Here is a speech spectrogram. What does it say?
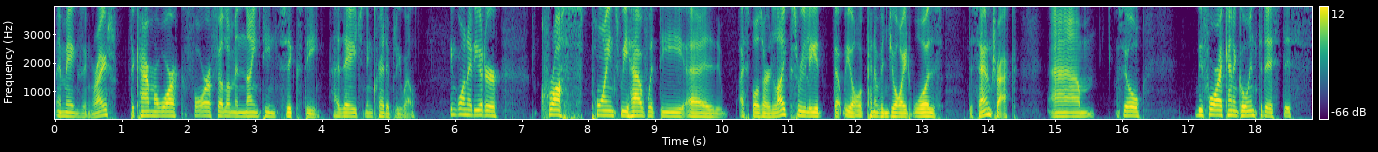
Amazing, right? The camera work for a film in 1960 has aged incredibly well. I think one of the other cross points we have with the, uh, I suppose, our likes really that we all kind of enjoyed was the soundtrack. Um, so before I kind of go into this, this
